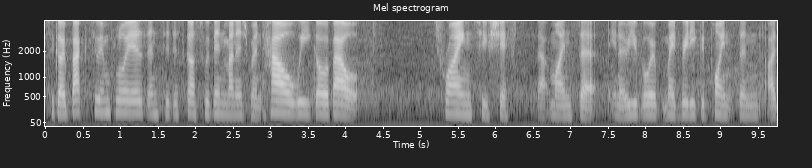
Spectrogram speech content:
to go back to employers and to discuss within management how we go about trying to shift that mindset. You know, you've made really good points, and I,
